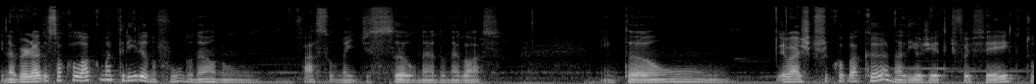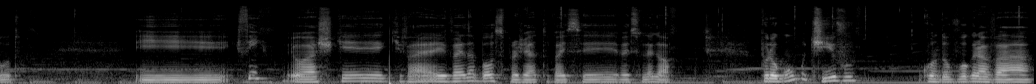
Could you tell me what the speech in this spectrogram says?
E na verdade eu só coloco uma trilha no fundo, né? Eu não faço uma edição, né, do negócio. Então, eu acho que ficou bacana ali o jeito que foi feito, tudo. E, enfim, eu acho que, que vai, vai dar boa esse projeto, vai ser, vai ser legal. Por algum motivo, quando eu vou gravar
